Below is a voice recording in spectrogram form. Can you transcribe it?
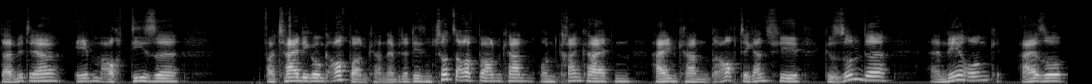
damit er eben auch diese Verteidigung aufbauen kann, damit er diesen Schutz aufbauen kann und Krankheiten heilen kann, braucht er ganz viel gesunde Ernährung. Also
